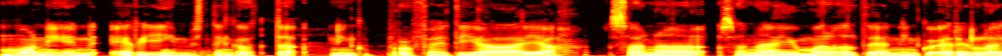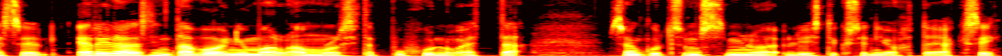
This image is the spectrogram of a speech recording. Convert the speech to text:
monien eri ihmisten kautta niin kuin profetiaa ja sanaa, sanaa Jumalalta ja niin kuin erilaisin, erilaisin tavoin Jumala on mulle sitä puhunut, että – se on kutsumassa minua ylistyksen johtajaksi.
